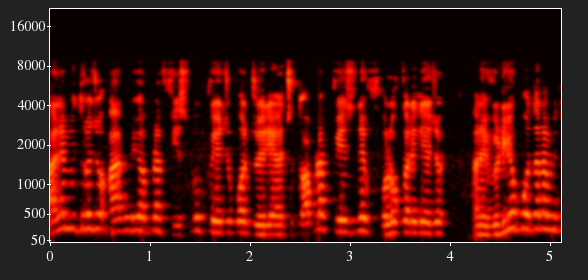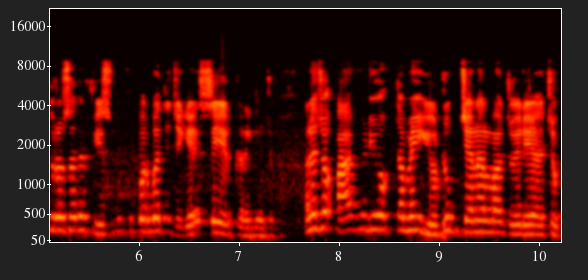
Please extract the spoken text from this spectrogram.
અને મિત્રો જો આ વીડિયો આપણા ફેસબુક પેજ ઉપર જોઈ રહ્યા છો, તો આપણા પેજને ફોલો કરી દેજો અને વીડિયો પોતાના મિત્રો સાથે ફેસબુક ઉપર બધી જગ્યાએ શેર કરી દેજો. અને જો આ વીડિયો તમે યુટ્યુબ ચેનલમાં જોઈ રહ્યા છો,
